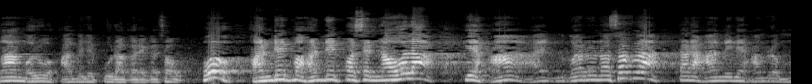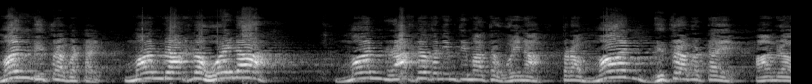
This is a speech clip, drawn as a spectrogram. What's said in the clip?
मागहरू हामीले पूरा गरेका छौँ। हो हन्ड्रेडमा हन्ड्रेड पर्सेन्ट नहोला कि हा गर्नु नसक्ला तर हामीले हाम्रो मनभित्रबाट मन राख्न होइन। मन राख्नको निम्ति मात्र होइन तर मन भित्रबाटै हाम्रो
